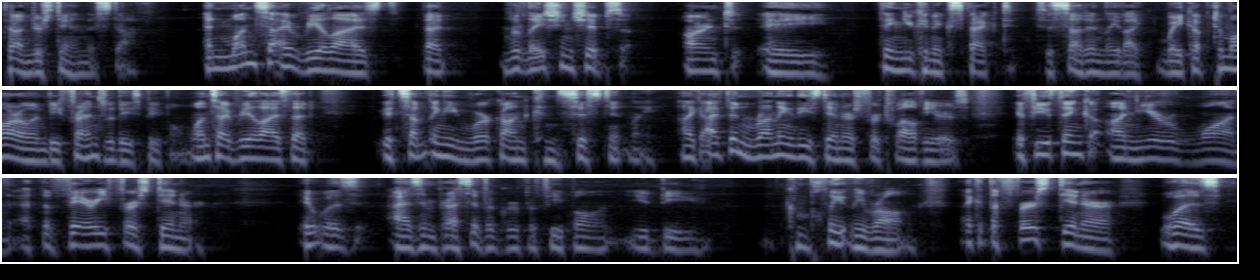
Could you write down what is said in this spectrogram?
to understand this stuff. And once I realized that relationships aren't a thing you can expect to suddenly like wake up tomorrow and be friends with these people. Once I realized that it's something you work on consistently. Like I've been running these dinners for 12 years. If you think on year one, at the very first dinner, it was as impressive a group of people, you'd be completely wrong. Like at the first dinner was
